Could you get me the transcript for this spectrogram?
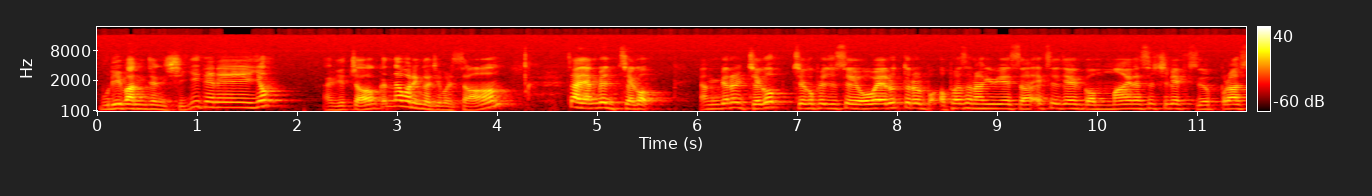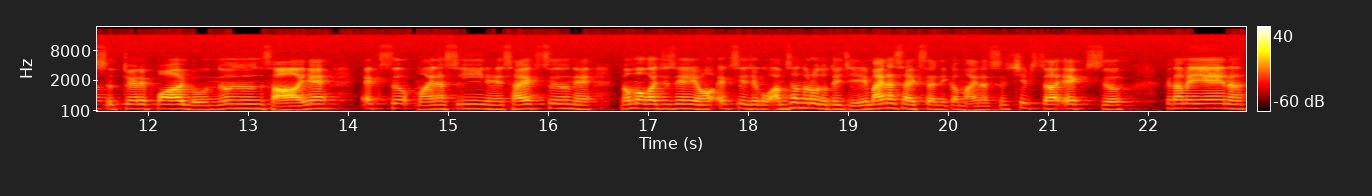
무리방정식이 되네요. 알겠죠? 끝나버린 거지 벌써. 자 양변 제곱. 양변을 제곱 제곱해 주세요. 5의 루트를 벗어나기 위해서 x 제곱 마이너스 10x 플러스 25는 4의 x 마이너스 2네 4x네 넘어가 주세요. x의 제곱 암산으로도 되지. 마이너스 x 하니까 마이너스 14x 그 다음에 얘는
